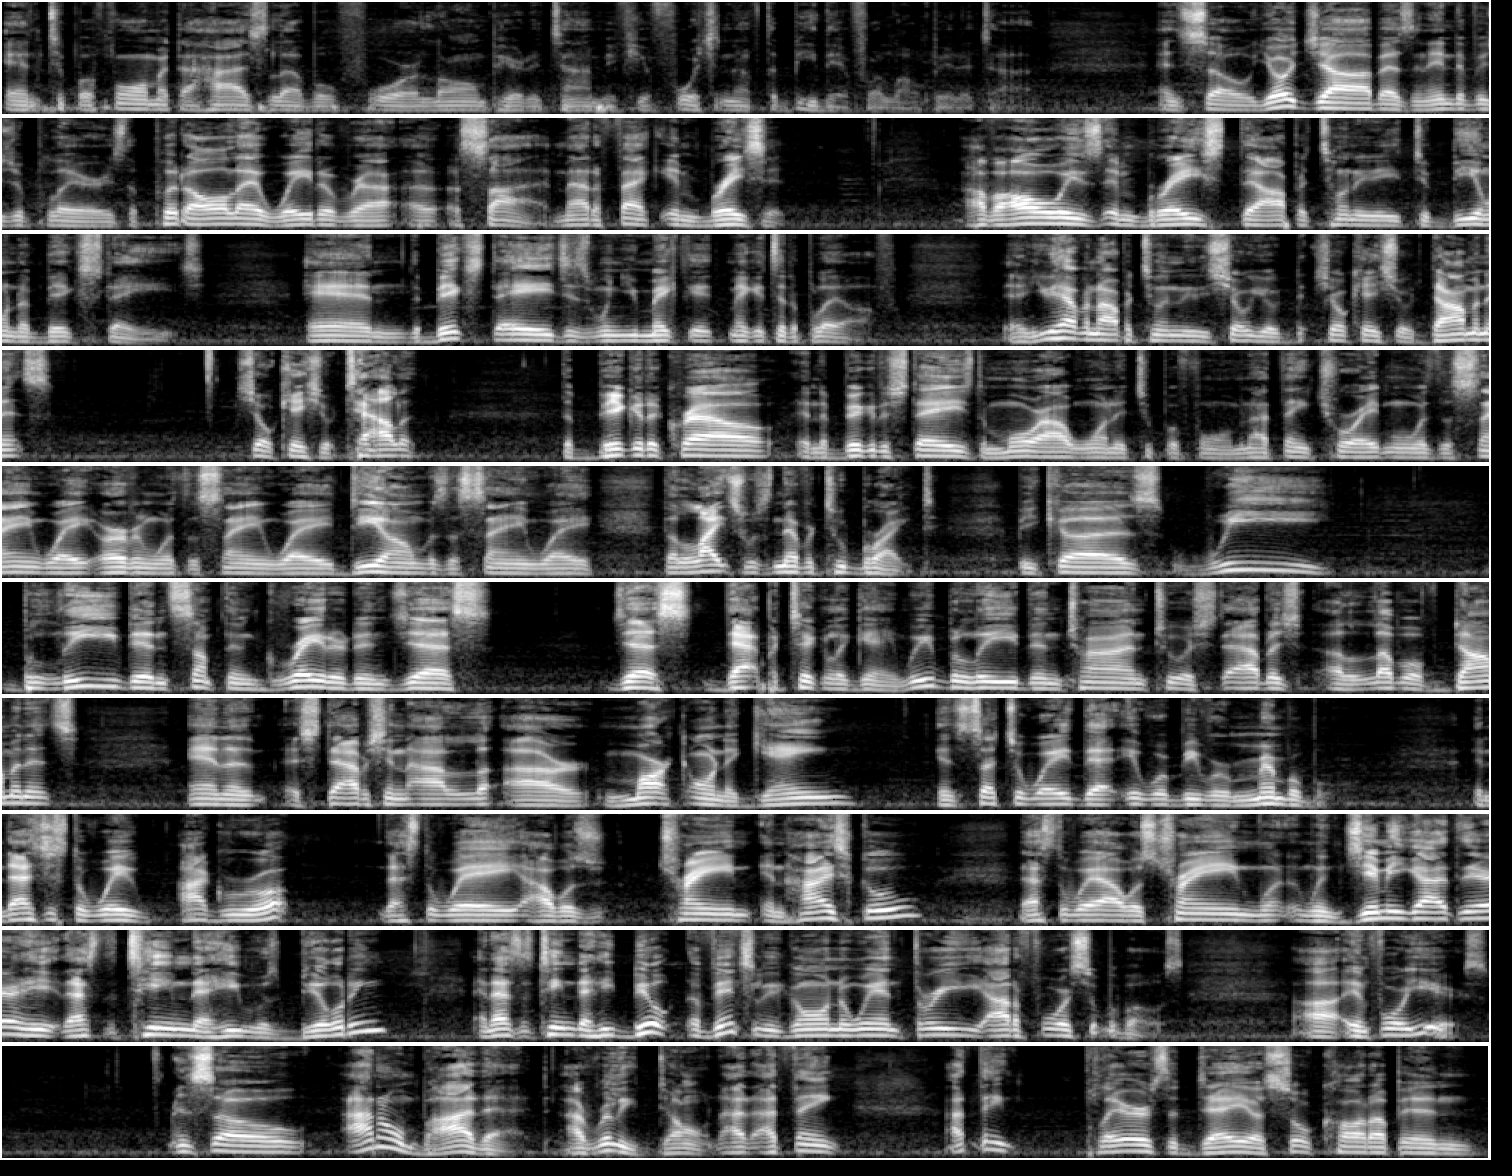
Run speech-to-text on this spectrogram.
and to perform at the highest level for a long period of time if you're fortunate enough to be there for a long period of time. And so your job as an individual player is to put all that weight uh, aside. Matter of fact, embrace it. I've always embraced the opportunity to be on the big stage. And the big stage is when you make it make it to the playoff. and you have an opportunity to show your showcase your dominance, showcase your talent, the bigger the crowd and the bigger the stage, the more I wanted to perform. And I think Troy Aikman was the same way. Irvin was the same way. Deion was the same way. The lights was never too bright because we believed in something greater than just just that particular game. We believed in trying to establish a level of dominance and uh, establishing our, our mark on the game in such a way that it would be rememberable. And that's just the way I grew up. That's the way I was trained in high school. That's the way I was trained when, when Jimmy got there. He, that's the team that he was building, and that's the team that he built eventually going to win three out of four Super Bowls uh, in four years. And so I don't buy that. I really don't. I, I think I think players today are so caught up in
